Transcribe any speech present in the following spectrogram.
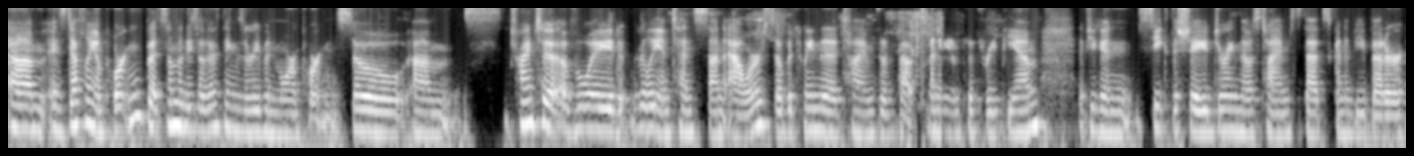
um, is definitely important, but some of these other things are even more important. So, um, trying to avoid really intense sun hours. So, between the times of about 10 a.m. to 3 p.m., if you can seek the shade during those times, that's going to be better.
